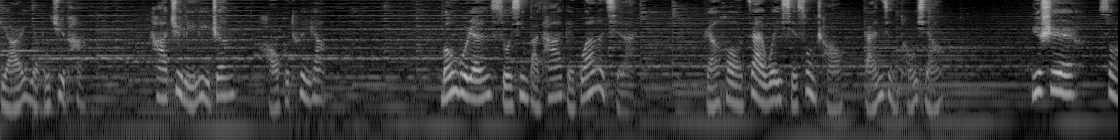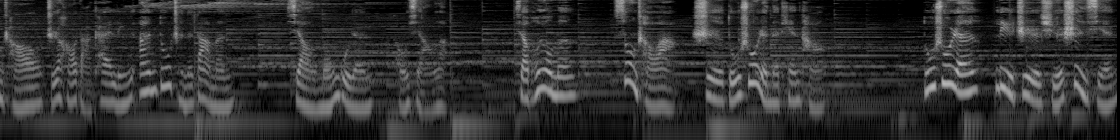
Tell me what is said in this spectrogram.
点儿也不惧怕，他据理力争，毫不退让。蒙古人索性把他给关了起来。然后再威胁宋朝赶紧投降，于是宋朝只好打开临安都城的大门，向蒙古人投降了。小朋友们，宋朝啊是读书人的天堂，读书人立志学圣贤，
